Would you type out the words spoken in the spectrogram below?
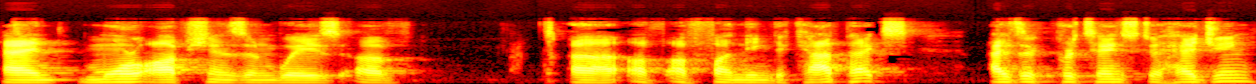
and more options and ways of, uh, of, of funding the capex as it pertains to hedging.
